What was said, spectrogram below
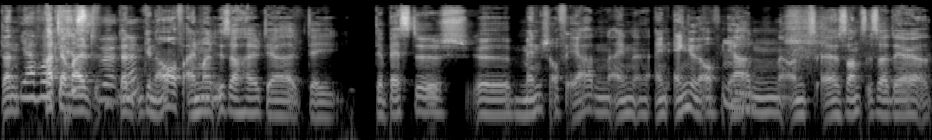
dann Ja, hat er mal, wird, dann ne? genau auf einmal Mhm. ist er halt der der der beste äh, Mensch auf Erden, ein ein Engel auf Mhm. Erden und äh, sonst ist er der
